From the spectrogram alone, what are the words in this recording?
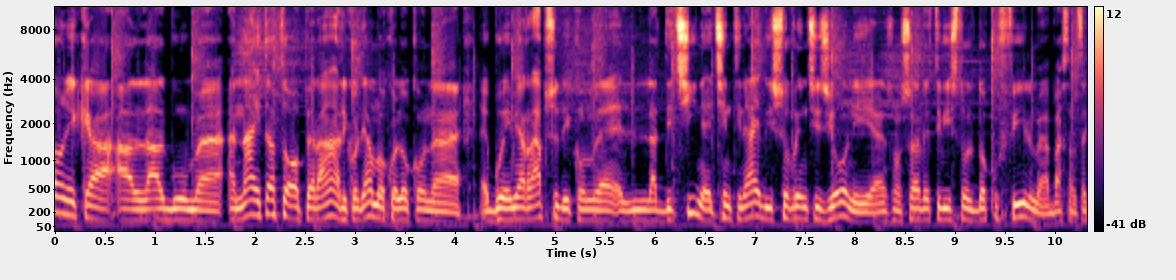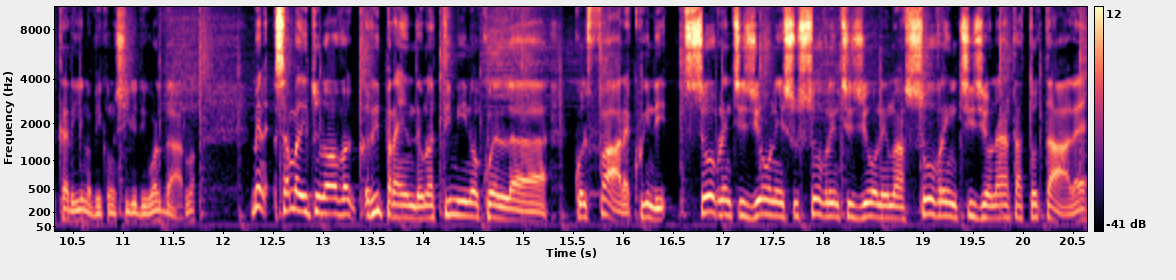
testosteronica all'album eh, A Night at Opera, ricordiamo quello con eh, Bohemian Rhapsody con eh, la decina e centinaia di sovraincisioni, eh, non so se avete visto il docufilm, è abbastanza carino, vi consiglio di guardarlo. Bene, Somebody to Love riprende un attimino quel, quel fare, quindi sovraincisioni su sovraincisioni, una sovraincisionata totale,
